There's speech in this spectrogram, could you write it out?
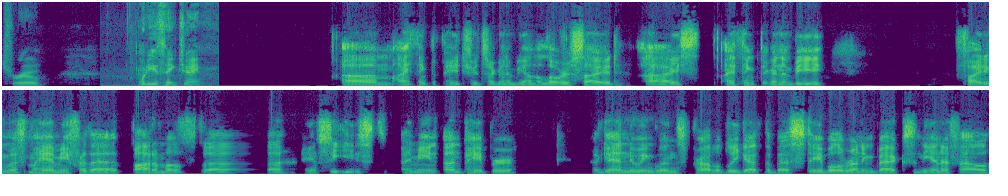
true. What do you think, Jay? Um, I think the Patriots are going to be on the lower side. I I think they're going to be fighting with Miami for the bottom of the uh, AFC East. I mean, on paper, again, New England's probably got the best stable of running backs in the NFL.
